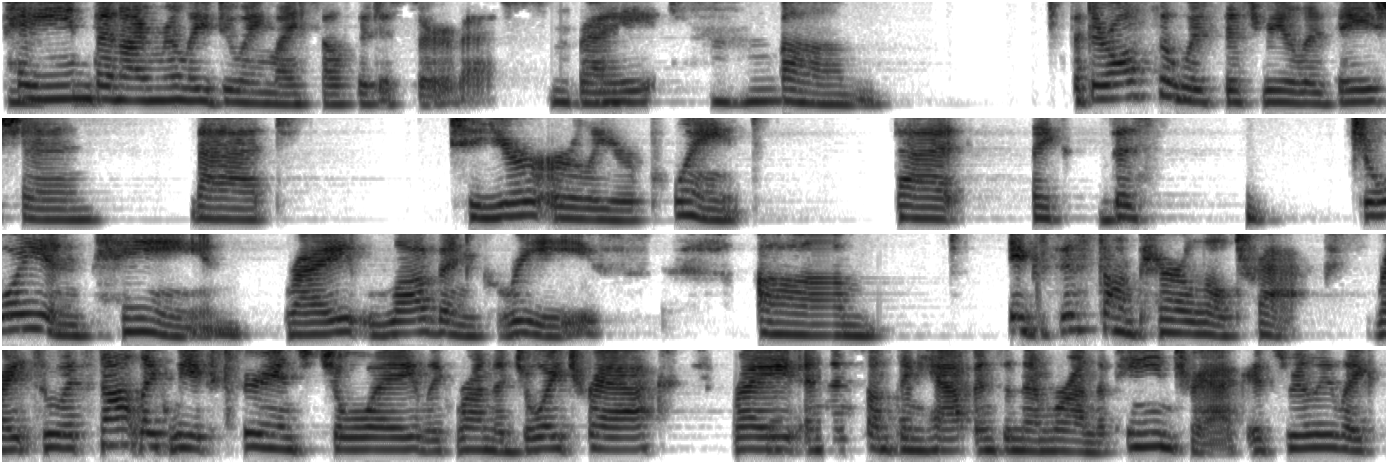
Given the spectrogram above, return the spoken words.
pain then i'm really doing myself a disservice mm-hmm. right mm-hmm. um but there also was this realization that to your earlier point that like this joy and pain, right? Love and grief um, exist on parallel tracks, right? So it's not like we experience joy, like we're on the joy track, right? And then something happens and then we're on the pain track. It's really like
